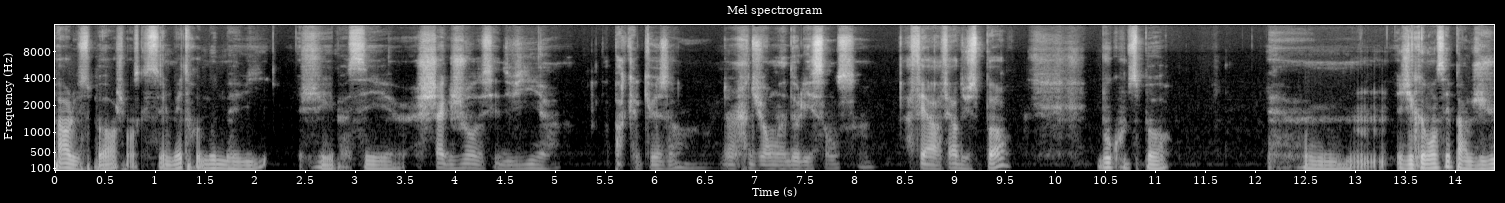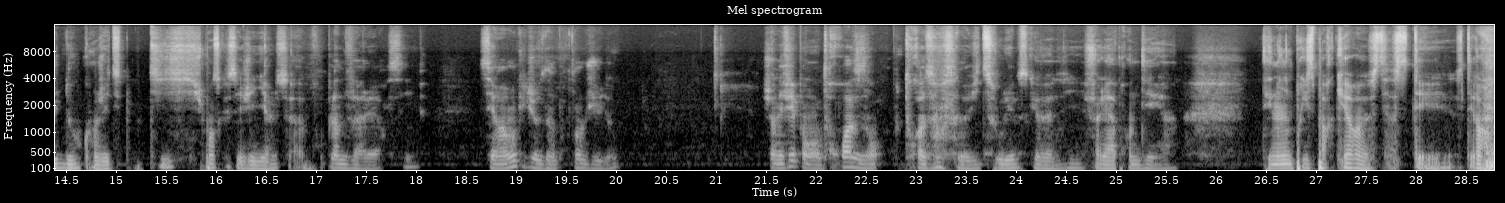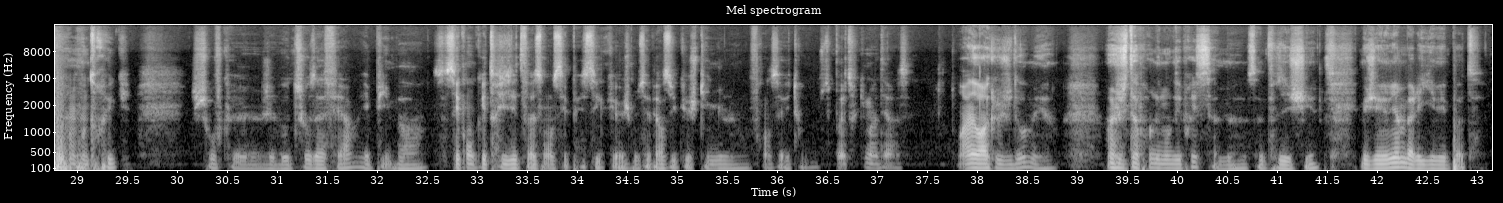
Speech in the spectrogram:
par le sport. Je pense que c'est le maître mot de ma vie. J'ai passé euh, chaque jour de cette vie, euh, à part quelques-uns, euh, durant mon adolescence, à faire, à faire du sport. Beaucoup de sport. Euh, j'ai commencé par le judo quand j'étais tout petit. Je pense que c'est génial, ça apprend plein de valeurs. C'est, vraiment quelque chose d'important le judo. J'en ai fait pendant trois ans. Trois ans, ça m'a vite saoulé parce que vas-y, il fallait apprendre des, des noms de prise par cœur. euh, C'était, vraiment mon truc. Je trouve que j'avais autre chose à faire. Et puis, bah, ça s'est concrétisé de façon au CPC que je me suis aperçu que j'étais nul en français et tout. C'est pas les trucs qui m'intéressaient. Rien à voir avec le judo, mais euh, juste apprendre le nom des prises, ça me, faisait chier. Mais j'aimais bien balayer mes potes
